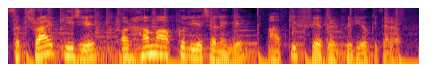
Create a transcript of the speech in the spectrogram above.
सब्सक्राइब कीजिए और हम आपको लिए चलेंगे आपकी फेवरेट वीडियो की तरफ़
